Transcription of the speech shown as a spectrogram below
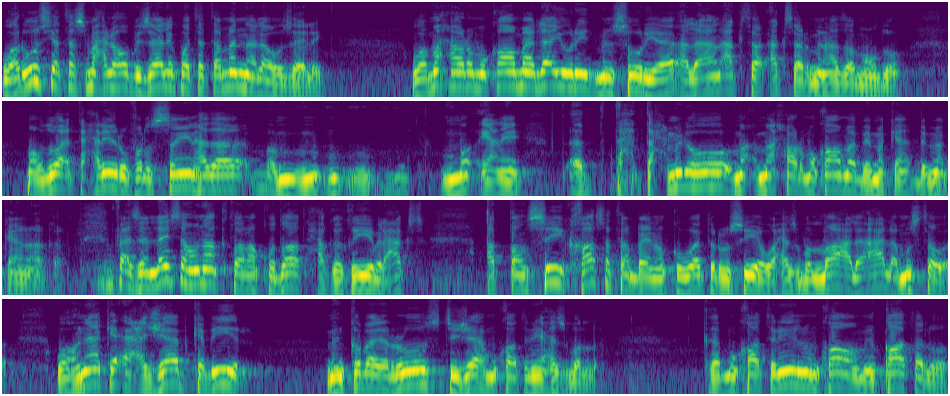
وروسيا تسمح له بذلك وتتمنى له ذلك. ومحور المقاومة لا يريد من سوريا الآن أكثر أكثر من هذا الموضوع. موضوع التحرير وفلسطين هذا يعني تح- تحمله محور مقاومة بمكان بمكان آخر. فإذا ليس هناك تناقضات حقيقية بالعكس التنسيق خاصة بين القوات الروسية وحزب الله على أعلى مستوى وهناك إعجاب كبير من قبل الروس تجاه مقاتلين حزب الله. مقاتلين المقاومة قاتلوا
